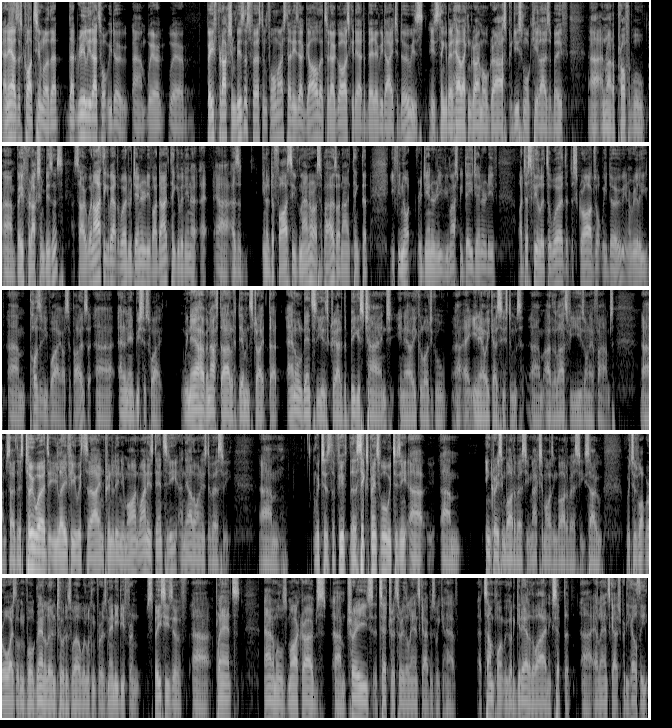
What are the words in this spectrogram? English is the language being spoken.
and ours is quite similar, that, that really that's what we do. Um, we're, we're a beef production business first and foremost. That is our goal. That's what our guys get out of bed every day to do is, is think about how they can grow more grass, produce more kilos of beef, uh, and run a profitable um, beef production business. So when I think about the word regenerative, I don't think of it in a, uh, as a in a divisive manner, I suppose. I don't think that if you're not regenerative, you must be degenerative. I just feel it's a word that describes what we do in a really um, positive way, I suppose, uh, and an ambitious way. We now have enough data to demonstrate that animal density has created the biggest change in our ecological, uh, in our ecosystems um, over the last few years on our farms. Um, so there's two words that you leave here with today and printed in your mind. One is density and the other one is diversity, um, which is the fifth, the sixth principle, which is uh, um, increasing biodiversity, maximising biodiversity. So, which is what we're always looking for. Glenn alluded to it as well. We're looking for as many different species of uh, plants, animals, microbes, um, trees, etc., through the landscape as we can have. At some point, we've got to get out of the way and accept that uh, our landscape's pretty healthy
